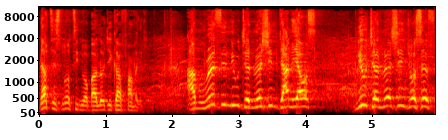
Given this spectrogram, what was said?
that is not in your biological family. I'm raising new generation Daniels, new generation Josephs,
